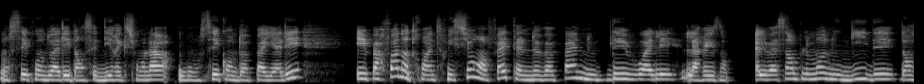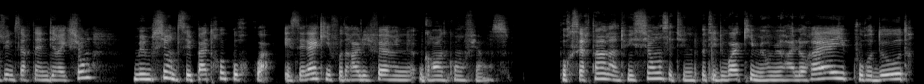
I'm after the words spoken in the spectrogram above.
on sait qu'on doit aller dans cette direction-là ou on sait qu'on ne doit pas y aller. Et parfois, notre intuition, en fait, elle ne va pas nous dévoiler la raison. Elle va simplement nous guider dans une certaine direction, même si on ne sait pas trop pourquoi. Et c'est là qu'il faudra lui faire une grande confiance. Pour certains, l'intuition, c'est une petite voix qui murmure à l'oreille, pour d'autres,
